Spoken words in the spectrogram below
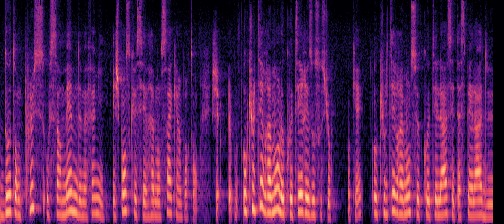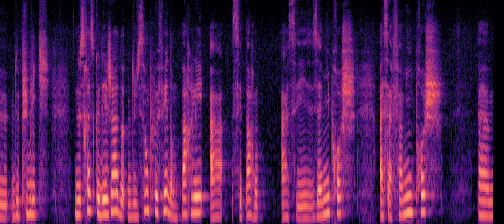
d'autant plus au sein même de ma famille. Et je pense que c'est vraiment ça qui est important. J'ai occulté vraiment le côté réseaux sociaux. ok? Occulter vraiment ce côté-là, cet aspect-là de, de public. Ne serait-ce que déjà du simple fait d'en parler à ses parents, à ses amis proches, à sa famille proche, euh,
